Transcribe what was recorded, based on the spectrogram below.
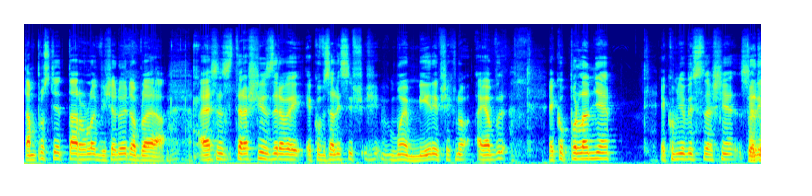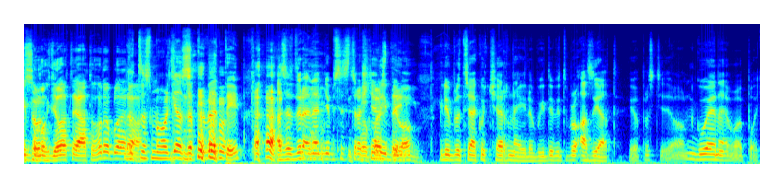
Tam prostě ta role vyžaduje dubléra. A já jsem strašně zdravý, jako vzali si vše, moje míry, všechno a já budu, jako podle mě, jako mě by strašně se To, je to jsem líbilo, mohl dělat já toho dubléra. no to jsi mohl dělat za prvé ty a za druhé, ne, mě by se strašně líbilo, stejný. kdyby byl třeba jako černý, nebo kdyby to byl Aziat, jo, prostě, jo, Nguyene, vole, pojď.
